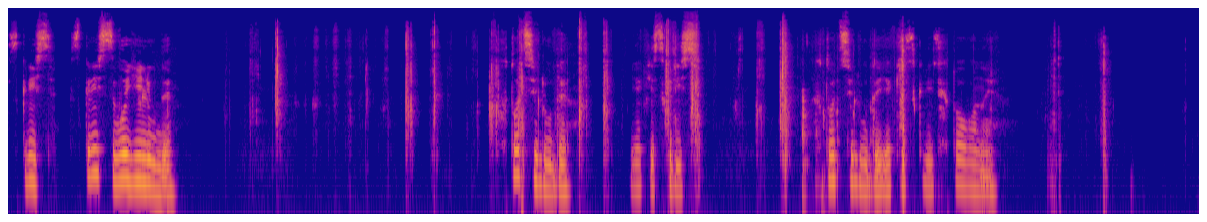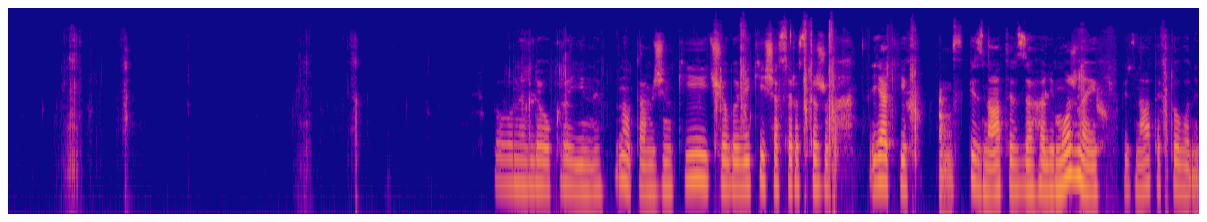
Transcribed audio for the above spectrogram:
скрізь, скрізь свої люди. Хто ці люди, які скрізь? Хто ці люди, які скрізь? Хто вони? Хто вони для України? Ну, там жінки, чоловіки. Зараз я розкажу, як їх впізнати взагалі. Можна їх впізнати, хто вони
